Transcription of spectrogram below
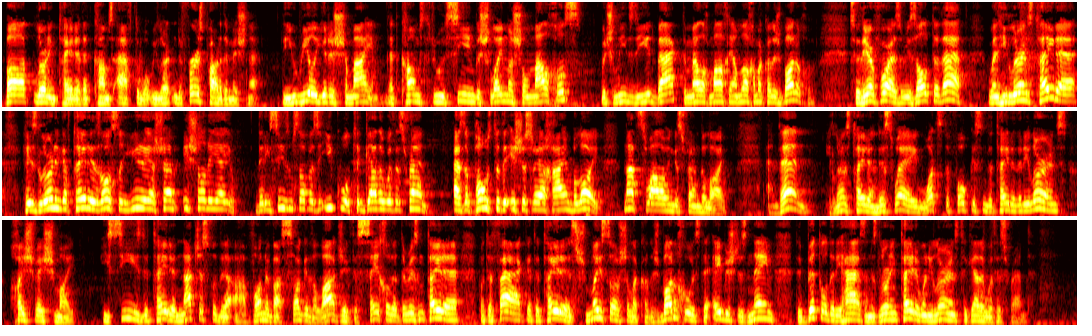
but learning Torah that comes after what we learned in the first part of the Mishnah, the real Yiras Shemayim that comes through seeing the Shloima Shal Malchus which leads the Yid back to Melech Malchi Amlach HaKadosh Baruch Hu. So therefore, as a result of that, when he learns Torah, his learning of Torah is also Yirei Hashem Ishal that he sees himself as equal together with his friend, as opposed to the Ishas Re'achayim Beloy, not swallowing his friend alive. And then, he learns Torah in this way, what's the focus in the Torah that he learns? Shmai. he sees the Torah not just for the avon vasaga, the logic, the seichel that there is in Torah, but the fact that the Torah is shmeisav shalakadosh baruch Hu, it's the Abish's name, the bittul that he has in his learning Torah when he learns together with his friend.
